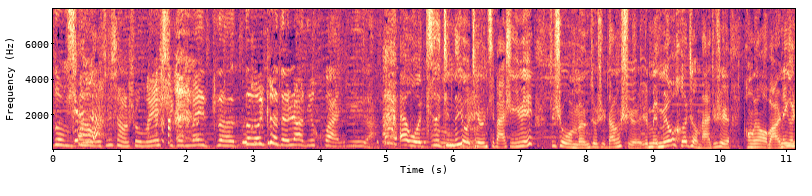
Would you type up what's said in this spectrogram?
怎么办？我就想说，我也是个妹子，怎么可能让你怀孕啊？哎，我记得真的有这种奇葩事，因为就是我们就是当时也没没有喝酒嘛，就是朋友玩那个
